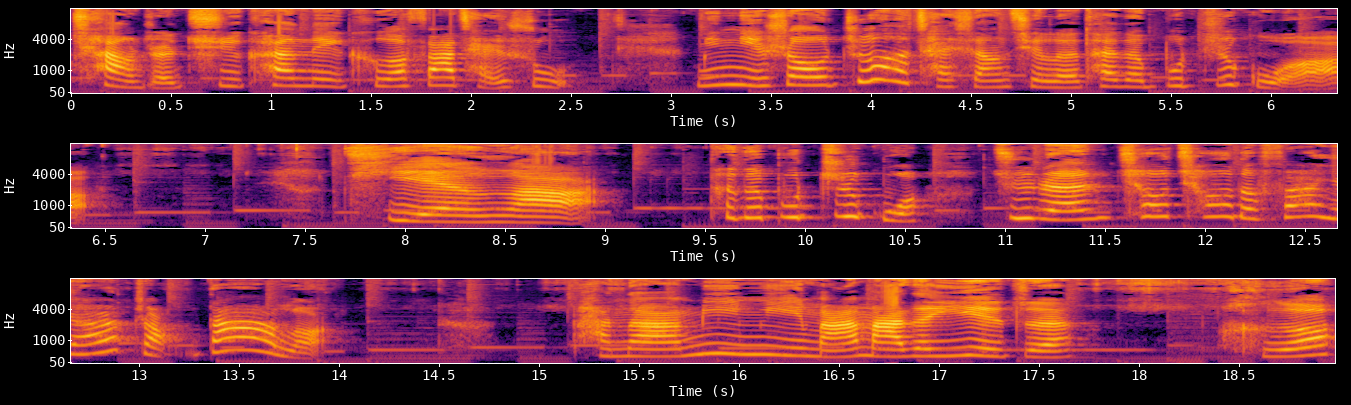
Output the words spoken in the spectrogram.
抢着去看那棵发财树，迷你兽这才想起了它的不知果。天啊，它的不知果居然悄悄地发芽长大了！它那密密麻麻的叶子和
